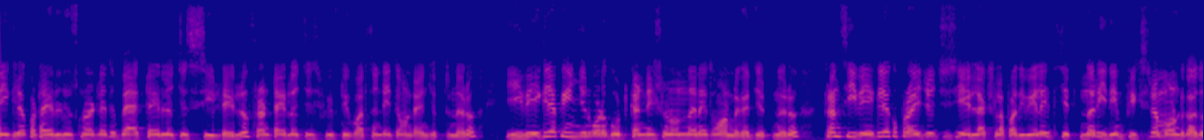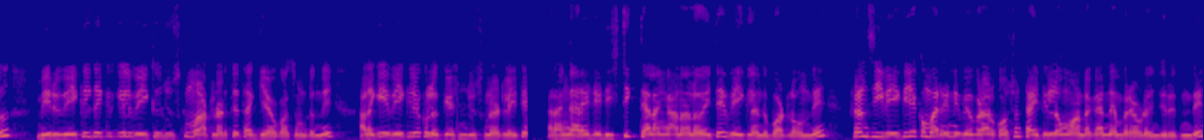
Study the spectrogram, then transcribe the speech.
వెహికల్ యొక్క టైర్లు చూసుకున్నట్లయితే బ్యాక్ టైర్లు వచ్చేసి సీల్ టైర్లు ఫ్రంట్ టైర్లు వచ్చేసి ఫిఫ్టీ పర్సెంట్ అయితే ఉంటాయని చెప్తున్నారు. ఈ వెహికల్ యొక్క ఇంజిన్ కూడా గుడ్ కండిషన్లో ఉందని అయితే ఓనర్ గారు చెప్తున్నారు. ఫ్రెండ్స్ ఈ వెహికల్ యొక్క ప్రైస్ వచ్చేసి ఏడు లక్షల పదివేలు అయితే చెప్తున్నారు. ఇదేం ఫిక్స్డ్ అమౌంట్ కాదు. మీరు వెహికల్ దగ్గరికి వెళ్ళి వెహికల్ చూసుకుని మాట్లాడితే తగ్గే అవకాశం ఉంటుంది. అలాగే వెహికల్ యొక్క లొకేషన్ చూసుకున్నట్లయితే రంగారెడ్డి డిస్టిక్ తెలంగాణలో అయితే వెహికల్ అందుబాటులో ఉంది. ఫ్రెండ్స్ ఈ వెహికల్ యొక్క మరిన్ని వివరాల కోసం టైటిల్లో ఓనర్ గారి నెంబర్ ఇవ్వడం జరుగుతుంది.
